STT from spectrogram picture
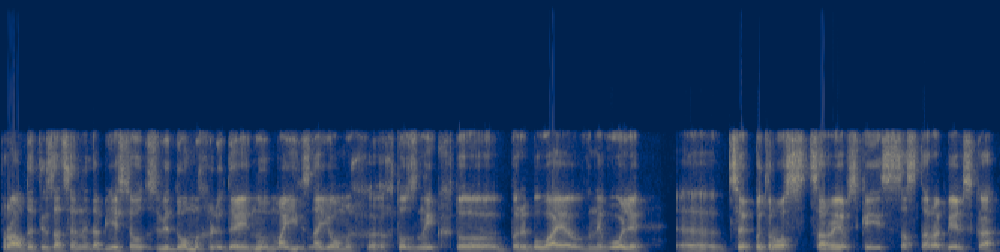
правди ти за це не доб'єшся. От з відомих людей, ну моїх знайомих, е, хто зник, хто перебуває в неволі. Е, це Петро Царевський з Старобельська.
